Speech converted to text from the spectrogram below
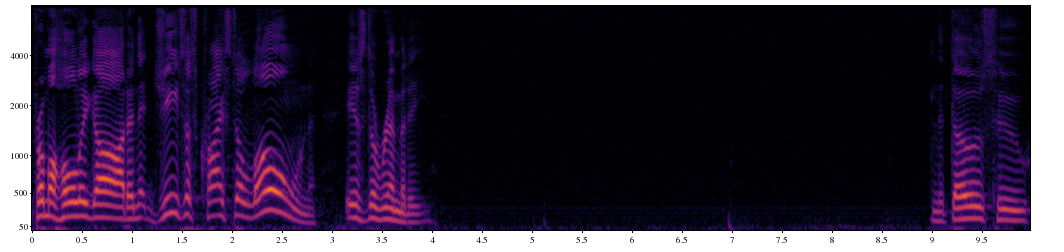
from a holy God, and that Jesus Christ alone is the remedy. And that those who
